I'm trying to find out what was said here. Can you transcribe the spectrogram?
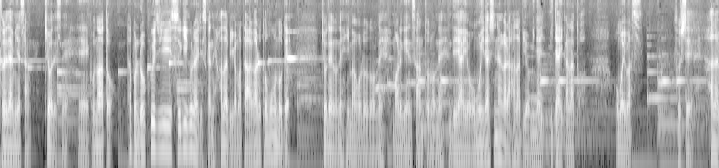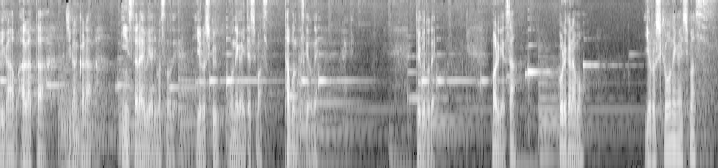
それでは皆さん、今日はですね、えー、この後、多分6時過ぎぐらいですかね、花火がまた上がると思うので、去年のね、今頃のね、マルゲンさんとのね、出会いを思い出しながら花火を見ない見たいかなと思います。そして花火が上がった時間からインスタライブやりますのでよろしくお願いいたします。多分ですけどね。ということでマルゲンさんこれからもよろしくお願いします。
